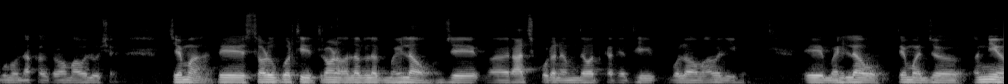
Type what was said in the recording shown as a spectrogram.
ગુનો દાખલ કરવામાં આવેલો છે. જેમાં તે સ્થળ ઉપરથી ત્રણ અલગ અલગ મહિલાઓ જે રાજકોટ અને અમદાવાદ ખાતેથી બોલાવવામાં આવેલી હોય. એ મહિલાઓ તેમજ અન્ય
